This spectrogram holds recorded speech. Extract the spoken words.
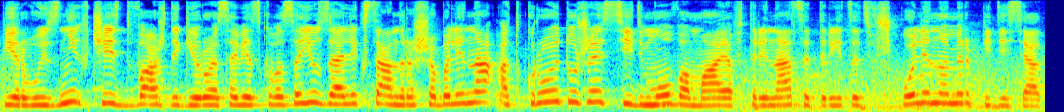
Первую из них в честь дважды Героя Советского Союза Александра Шабалина откроют уже 7 мая в 13.30 в школе номер 50.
